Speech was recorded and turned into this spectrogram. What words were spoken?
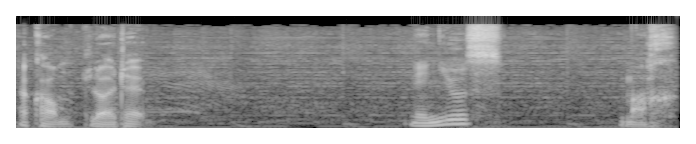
Na kommt, Leute. Ninjus, mach.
